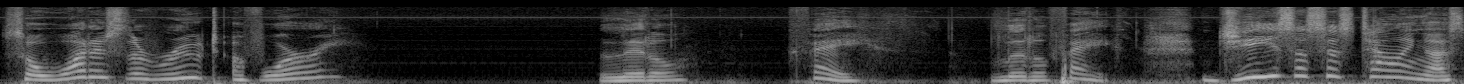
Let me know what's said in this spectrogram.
So, what is the root of worry? Little faith little faith. Jesus is telling us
